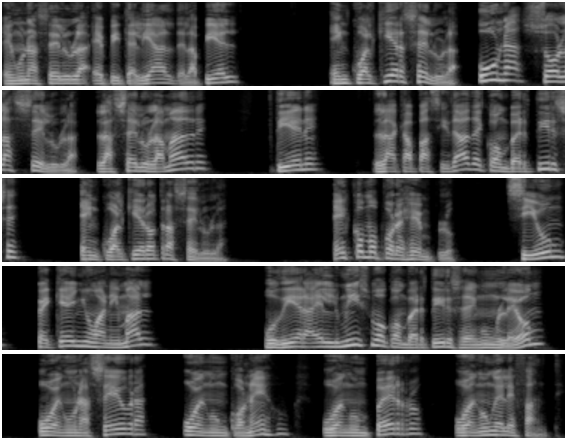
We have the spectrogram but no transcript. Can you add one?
en una célula epitelial de la piel, en cualquier célula, una sola célula, la célula madre, tiene la capacidad de convertirse en cualquier otra célula. Es como, por ejemplo, si un pequeño animal pudiera él mismo convertirse en un león, o en una cebra, o en un conejo, o en un perro, o en un elefante.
